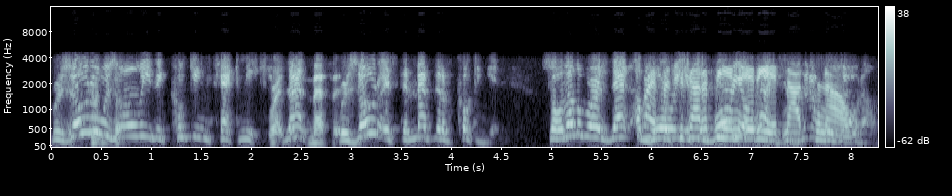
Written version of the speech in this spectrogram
Risotto Good is stuff. only the cooking technique. Right, It's not the method. risotto. is the method of cooking it. So in other words, that Right, but arborio- you gotta be an idiot rice, not it's to know. Risotto.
